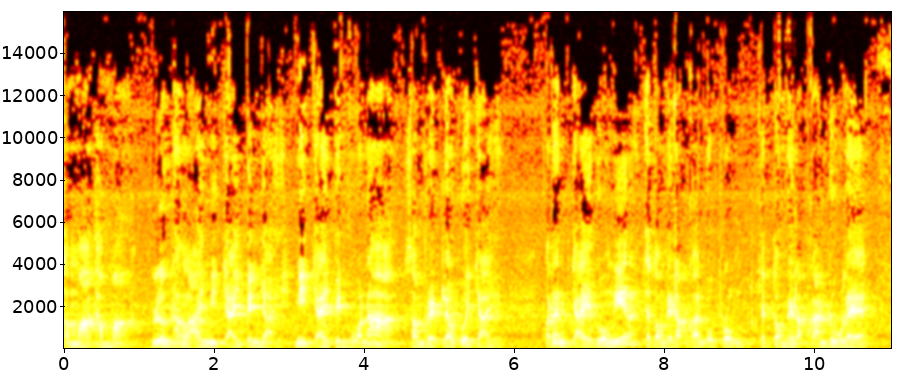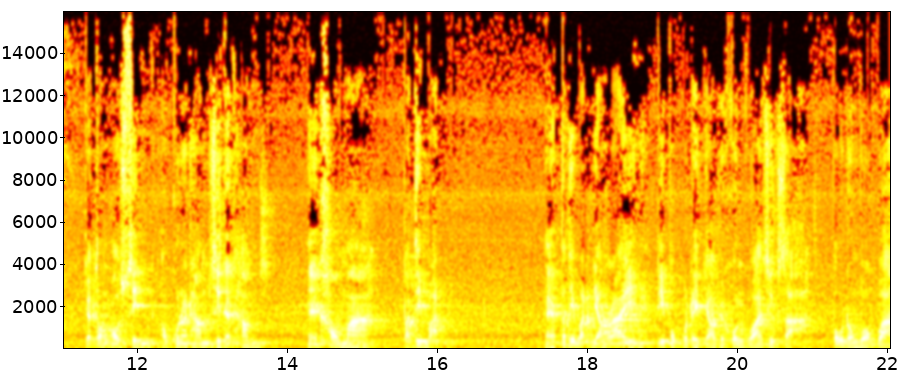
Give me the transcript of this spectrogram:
ข้ามาธรรมาเรื่องทั้งหลายมีใจเป็นใหญ่ มีใจเป็นหัวหน้าสำเร็จแล้วด้วยใจ เพราะนั้นใจดวงนี้จะต้องได้รับการอบรม จะต้องได้รับการดูแล จะต้องเอาศีลเอาคุณธรรมศีลธรรมเข้ามาปฏิบัติ ปฏิบัติอย่างไรที่พระพุทธเจ้าไปค้นคว้าศึกษา พระองค์บอกว่า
